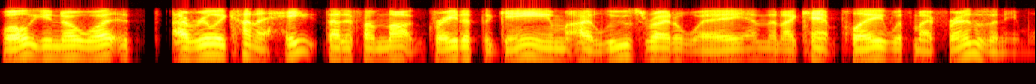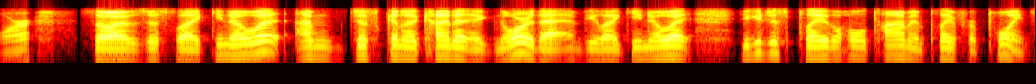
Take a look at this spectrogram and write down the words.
well, you know what? It, I really kind of hate that if I'm not great at the game, I lose right away and then I can't play with my friends anymore. So I was just like, you know what? I'm just going to kind of ignore that and be like, you know what? You could just play the whole time and play for points.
